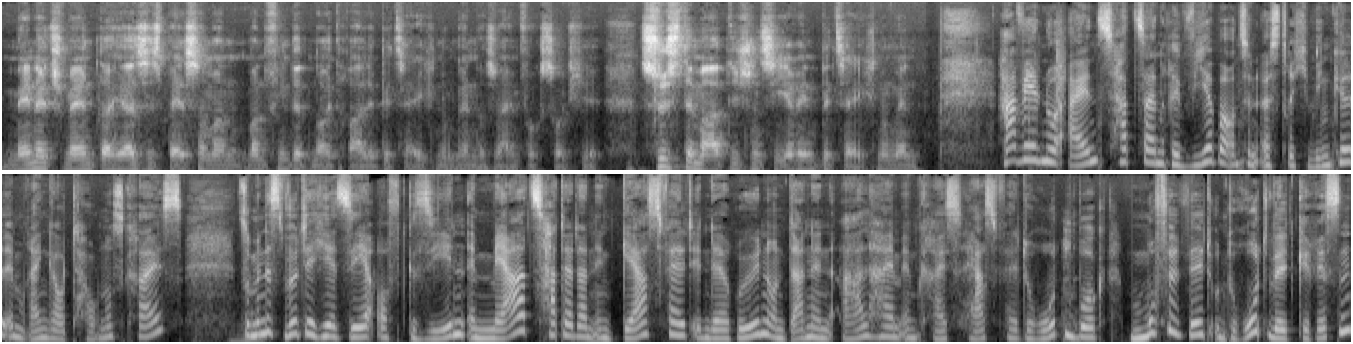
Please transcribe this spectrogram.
Management. Daher ist es besser, man, man findet neutrale Bezeichnungen, also einfach solche systematischen Serienbezeichnungen. HWL01 hat sein Revier bei uns in Österreich-Winkel im Rheingau-Taunus-Kreis. Zumindest wird er hier sehr oft gesehen. Im März hat er dann in Gersfeld in der Rhön und dann in Aalheim im Kreis Hersfeld-Rotenburg Muffelwild und Rotwild gerissen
